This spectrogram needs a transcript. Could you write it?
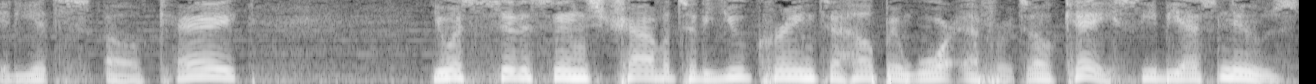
Idiots. Okay. U.S. citizens travel to the Ukraine to help in war efforts. Okay, CBS News.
